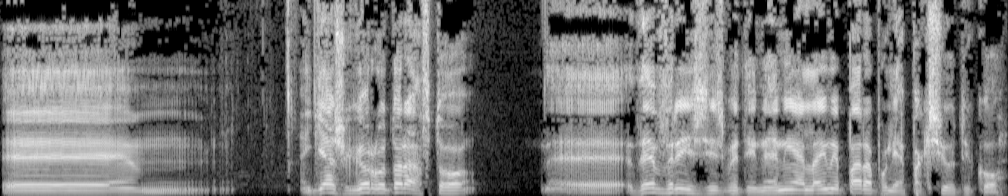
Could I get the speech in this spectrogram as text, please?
Ε, γεια σου Γιώργο, τώρα αυτό ε, δεν βρίζεις με την έννοια, αλλά είναι πάρα πολύ απαξιωτικό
